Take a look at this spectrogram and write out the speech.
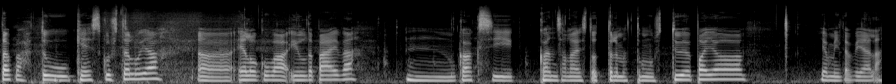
tapahtuu keskusteluja, äh, elokuva, iltapäivä, mm, kaksi kansalaistottelemattomuustyöpajaa ja mitä vielä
